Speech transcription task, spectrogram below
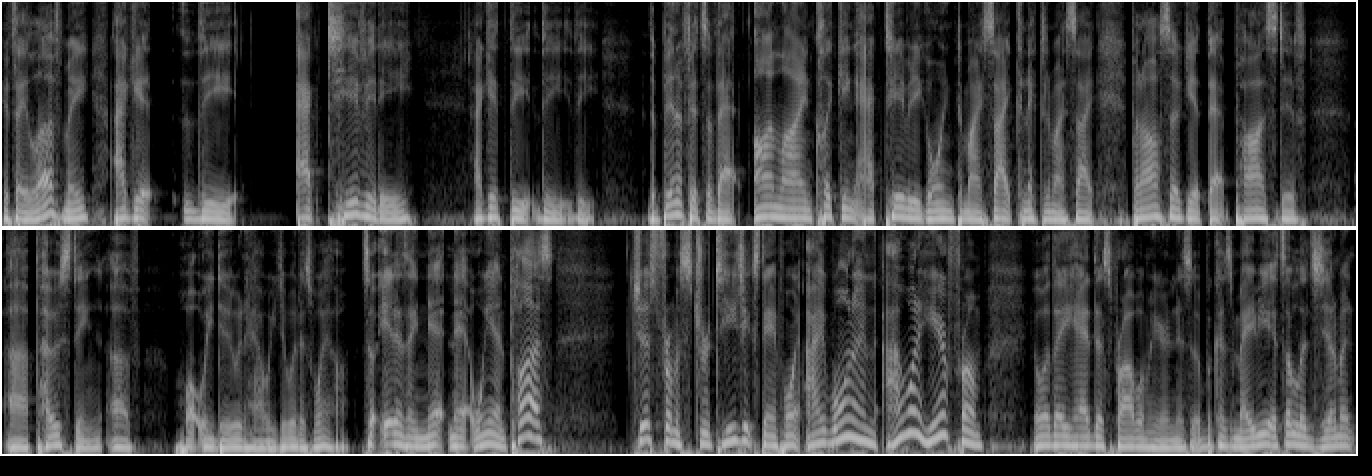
if they love me, I get the activity, I get the, the, the, the benefits of that online clicking activity going to my site, connected to my site, but also get that positive uh, posting of what we do and how we do it as well. So it is a net net win. Plus, just from a strategic standpoint, I want to I want to hear from well they had this problem here and this because maybe it's a legitimate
